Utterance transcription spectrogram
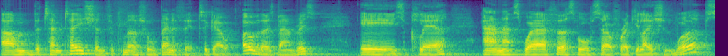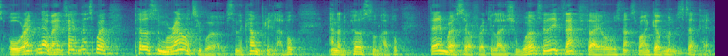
Um, the temptation for commercial benefit to go over those boundaries is clear, and that's where, first of all, self regulation works, or no, in fact, that's where personal morality works in the company level and at a personal level. Then, where self regulation works, and if that fails, that's why governments step in,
